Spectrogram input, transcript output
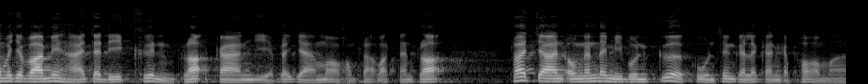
งพยาบาลไม่หายแต่ดีขึ้น เพราะการเหยียบและยาหม้อของพระวัดนั้น เพราะพระอาจารย์องค์นั้นได้มีบุญเกื้อกูลซึ่งกันและกันกับพ่อมา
